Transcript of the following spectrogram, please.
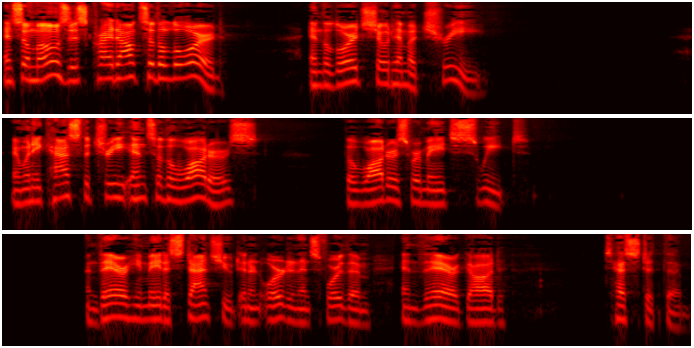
And so Moses cried out to the Lord, and the Lord showed him a tree. And when he cast the tree into the waters, the waters were made sweet. And there he made a statute and an ordinance for them, and there God tested them.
